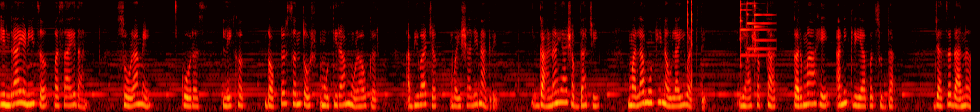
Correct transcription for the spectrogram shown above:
इंद्रायणीचं पसायदान. सोळा मे कोरस लेखक डॉक्टर संतोष मोतीराम मुळावकर अभिवाचक वैशाली नागरे. गाणं या शब्दाची मला मोठी नवलाई वाटते. या शब्दात कर्म आहे आणि क्रियापदसुद्धा ज्याचं गाणं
